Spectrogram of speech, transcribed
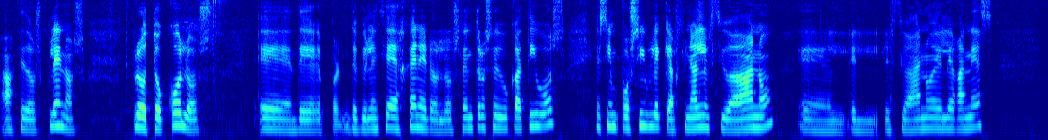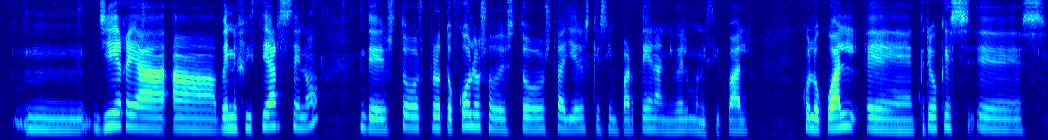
hace dos plenos, protocolos eh, de, violencia de género en los centros educativos, es imposible que al final el ciudadano, el, ciudadano de Leganés, mm, llegue a, beneficiarse ¿no? de estos protocolos o de estos talleres que se imparten a nivel municipal. Con lo cual, eh, creo que es,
